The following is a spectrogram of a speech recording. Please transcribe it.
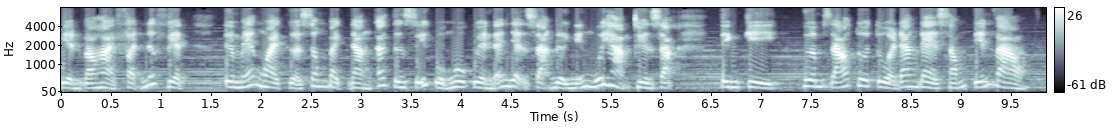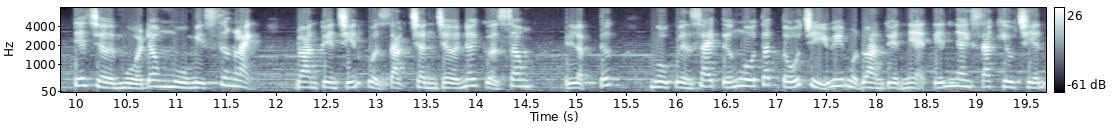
biển vào hải phận nước Việt. Từ mé ngoài cửa sông Bạch Đằng, các tướng sĩ của Ngô Quyền đã nhận dạng được những mũi hạm thuyền giặc, tinh kỳ, gươm giáo tua tùa đang đè sóng tiến vào. Tiết trời mùa đông mù mịt sương lạnh, đoàn thuyền chiến của giặc trần chờ nơi cửa sông. Lập tức, Ngô Quyền sai tướng Ngô Tất Tố chỉ huy một đoàn thuyền nhẹ tiến nhanh ra khiêu chiến,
